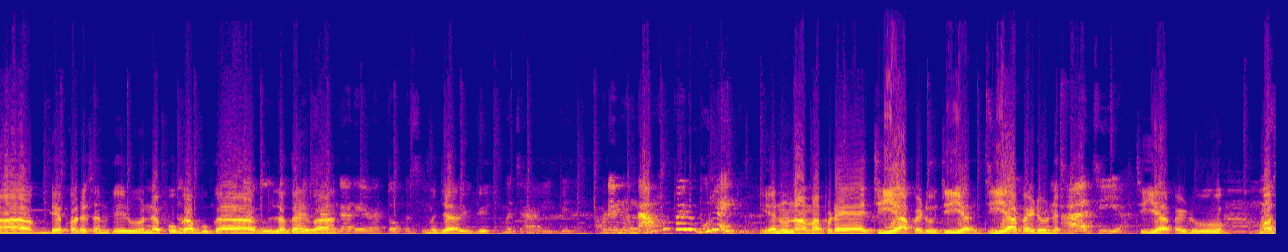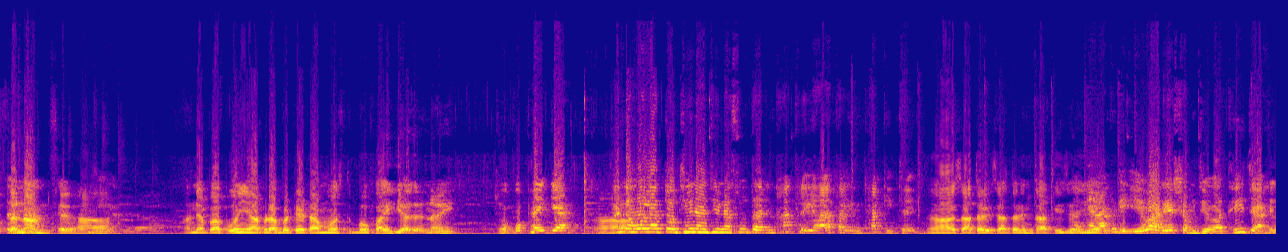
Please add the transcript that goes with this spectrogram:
હા ડેકોરેશન કર્યું ને ફુગા બુગા લગાવ્યા. તો પછી મજા આવી ગઈ. મજા આવી ગઈ. આપણે એનું નામ શું પડ્યું? ભૂલાઈ ગયું. એનું નામ આપણે જીયા પડ્યું જીયા. જીયા પડ્યું ને? હા જીયા. જીયા પડ્યું. મસ્ત નામ છે હા. અને બાપુ અહીંયા આપણા બટેટા મસ્ત બફાઈ ગયા છે નહીં? જો બફાઈ ગયા. અને ઓલા તો ઝીણા ઝીણા સુધારીને હાથે હાથાડીને થાકી જાય. હા સાતળી સાતળીને થાકી અને આગળ એવા રેશમ જેવા થઈ જાય.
